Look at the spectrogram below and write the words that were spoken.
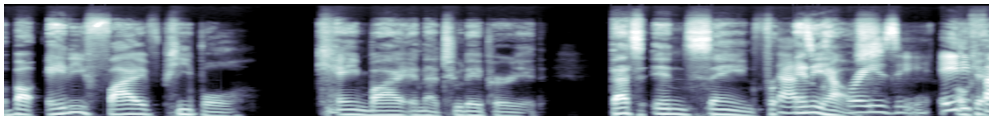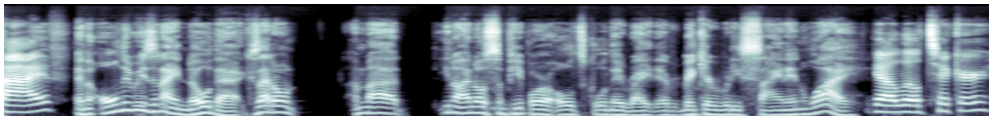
about 85 people came by in that two day period. That's insane for That's any house. crazy. 85. And the only reason I know that, because I don't, I'm not, you know, I know some people are old school and they write, every, make everybody sign in. Why? You got a little ticker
